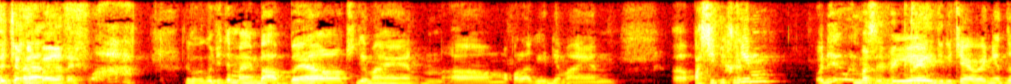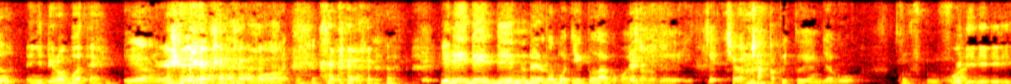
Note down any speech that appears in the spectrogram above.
Itu cakep kayak, banget ya. fuck Rinko Kikuchi tuh main Babel terus dia main um, apa lagi dia main uh, Pacific Rim Oh dia main Pacific iya Rim. yang jadi ceweknya tuh Yang jadi robot ya. yang robot ya dia dia dia yang dari robotnya itulah pokoknya sama kayak ce- cewek cakep itu yang jago kungfu kungfuan Wih di di di.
